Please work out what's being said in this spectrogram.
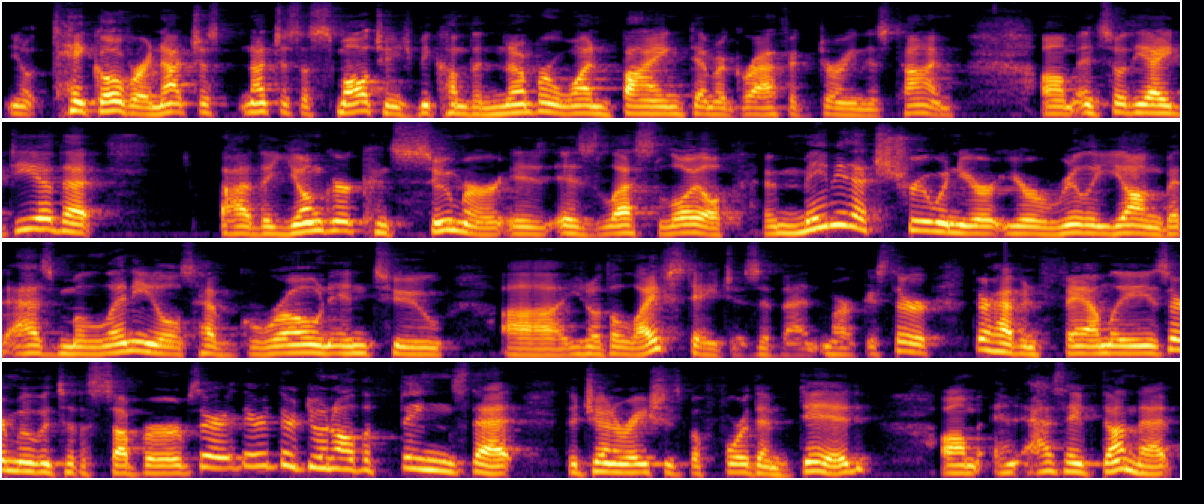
you know, take over and not just not just a small change, become the number one buying demographic during this time. Um, and so the idea that uh, the younger consumer is, is less loyal, and maybe that's true when you're you're really young. But as millennials have grown into uh, you know the life stages event, Marcus, they're they're having families, they're moving to the suburbs, they're they're they're doing all the things that the generations before them did. Um, and as they've done that,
